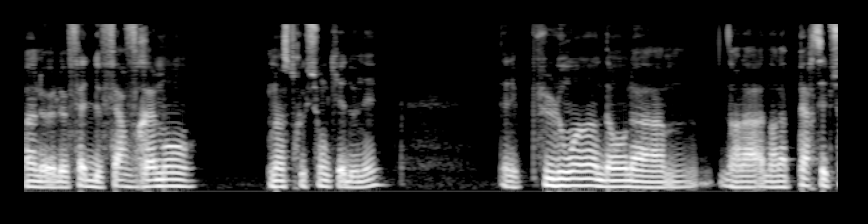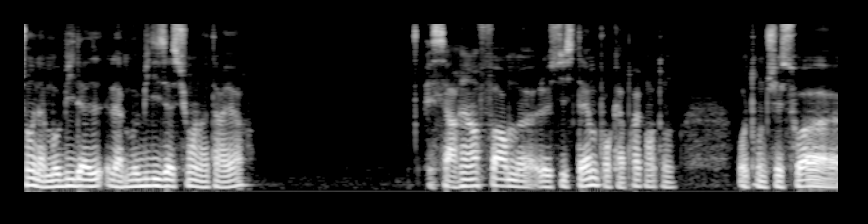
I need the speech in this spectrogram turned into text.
ben le, fait de faire vraiment l'instruction qui est donnée, d'aller plus loin dans la, dans la, dans la perception et la, la mobilisation à l'intérieur. Et ça réinforme le système pour qu'après, quand on retourne chez soi, euh,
